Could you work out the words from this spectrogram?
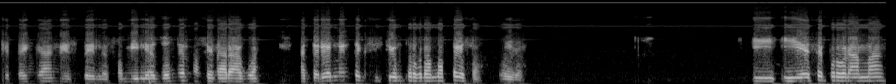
que tengan este, las familias donde almacenar agua. Anteriormente existía un programa PESA, oiga. Y, ese programa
